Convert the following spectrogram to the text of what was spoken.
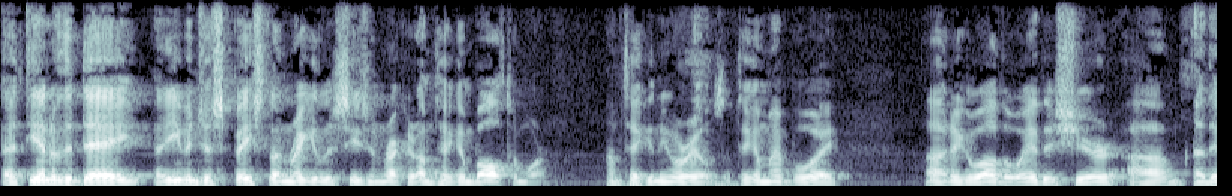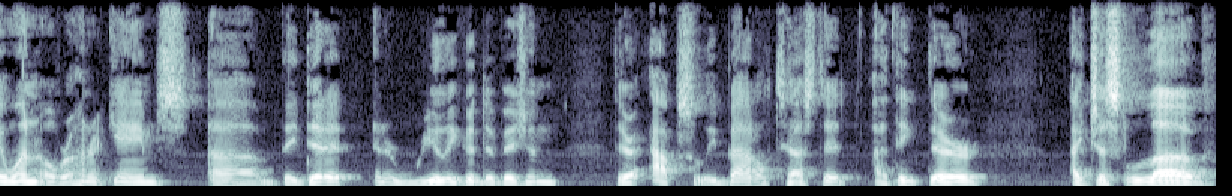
at the end of the day, even just based on regular season record, I'm taking Baltimore. I'm taking the Orioles. I'm taking my boy uh, to go all the way this year. Um, they won over 100 games. Uh, they did it in a really good division. They're absolutely battle tested. I think they're I just love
